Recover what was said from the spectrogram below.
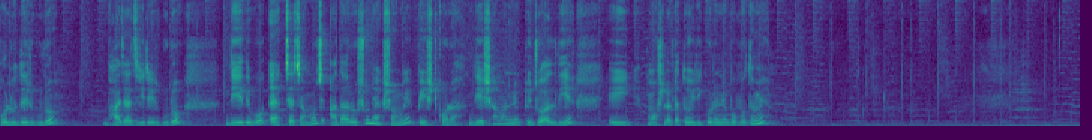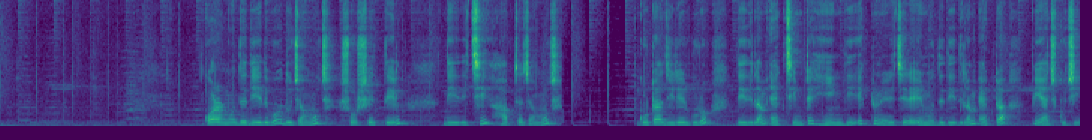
হলুদের গুঁড়ো, ভাজা জিরের গুঁড়ো দিয়ে দেব এক চা চামচ আদা রসুন একসঙ্গে পেস্ট করা। দিয়ে সামান্য একটু জল দিয়ে এই মশলাটা তৈরি করে নেব প্রথমে। কড়ার মধ্যে দিয়ে দেব দু চামচ সর্ষের তেল। দিয়ে দিচ্ছি হাফ চা চামচ গোটা জিরের গুঁড়ো। দিয়ে দিলাম এক চিমটে হিং। দিয়ে একটু নেড়ে চেড়ে এর মধ্যে দিয়ে দিলাম একটা পেঁয়াজ কুচি।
